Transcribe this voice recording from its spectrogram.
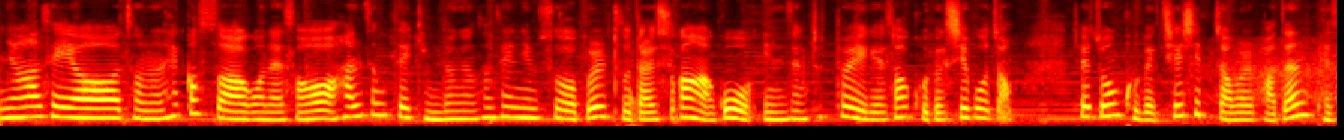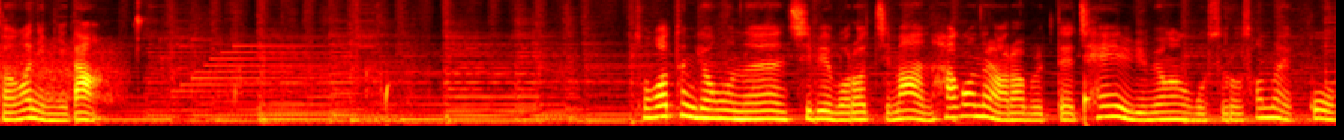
안녕하세요. 저는 해커스 학원에서 한승태 김동현 선생님 수업을 두 달 수강하고 인생 초토익에서 915점, 최종 970점을 받은 배성은입니다. 저 같은 경우는 집이 멀었지만 학원을 알아볼 때 제일 유명한 곳으로 선호했고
